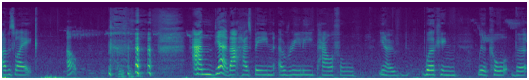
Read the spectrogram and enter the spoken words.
I was like oh and yeah that has been a really powerful you know working with a court that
